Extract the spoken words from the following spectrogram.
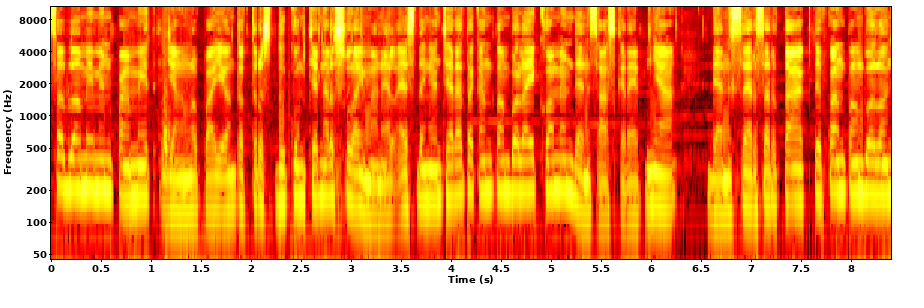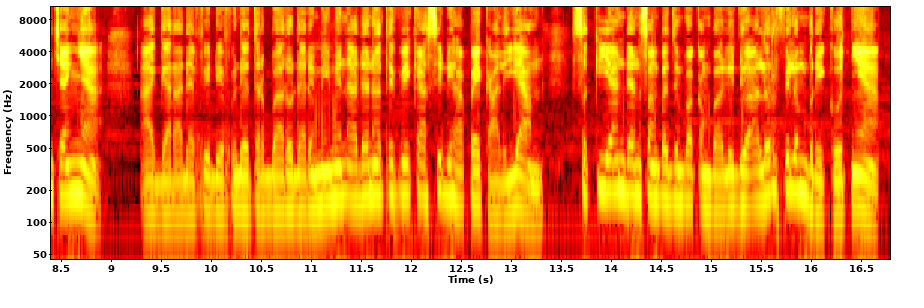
Sebelum Mimin pamit, jangan lupa ya untuk terus dukung channel Sulaiman LS dengan cara tekan tombol like, komen, dan subscribe-nya. Dan share serta aktifkan tombol loncengnya agar ada video-video terbaru dari Mimin ada notifikasi di HP kalian. Sekian dan sampai jumpa kembali di alur film berikutnya.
